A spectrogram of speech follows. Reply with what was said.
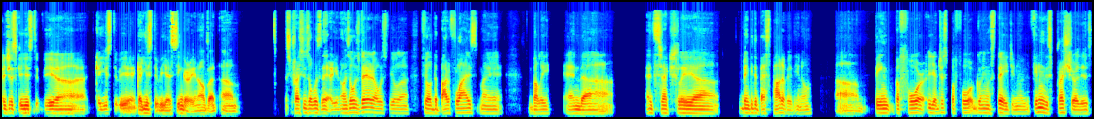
I just get used to be, uh, get used to be, get used to be a singer, you know. But um, the stress is always there, you know. It's always there. I always feel, uh, feel the butterflies, my belly, and uh, it's actually uh, maybe the best part of it, you know. Um, being before, yeah, just before going on stage, you know, feeling this pressure, this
